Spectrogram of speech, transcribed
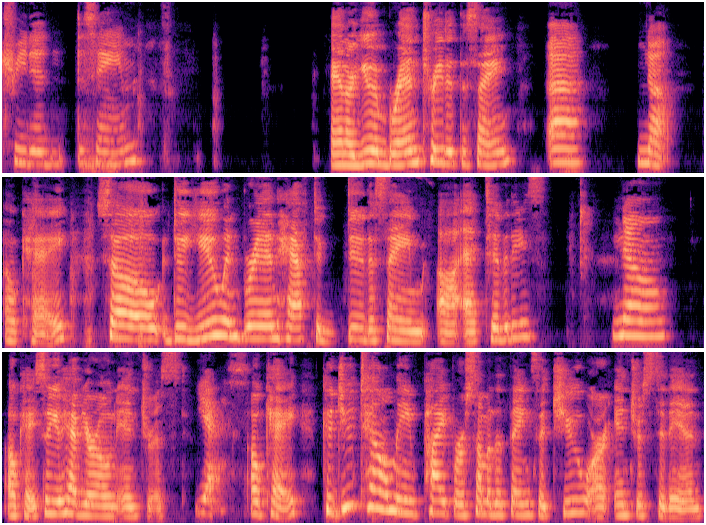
treated the same. And are you and Bryn treated the same? Uh no. Okay. So, do you and Bryn have to do the same uh, activities? No. Okay, so you have your own interest. Yes. Okay. Could you tell me, Piper, some of the things that you are interested in,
